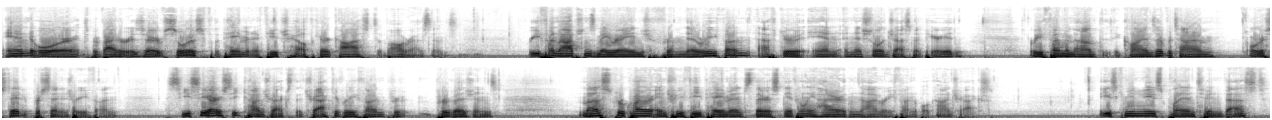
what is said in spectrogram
and or to provide a reserve source for the payment of future healthcare costs of all residents. Refund options may range from no refund after an initial adjustment period, refund amount that declines over time, or a stated percentage refund. CCRC contracts with attractive refund pr- provisions must require entry fee payments that are significantly higher than non refundable contracts. These communities plan to invest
